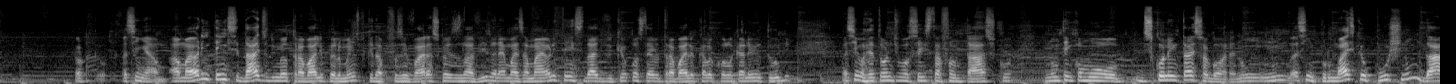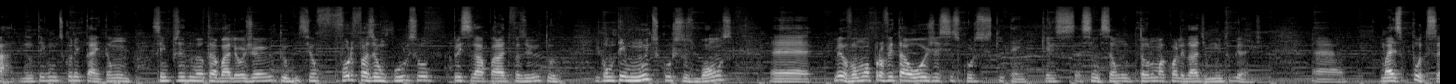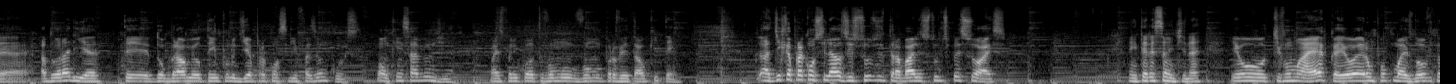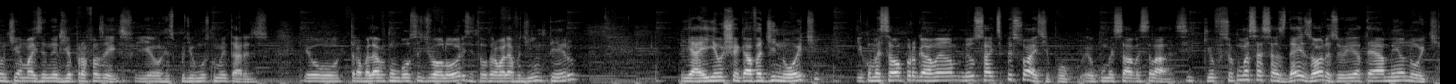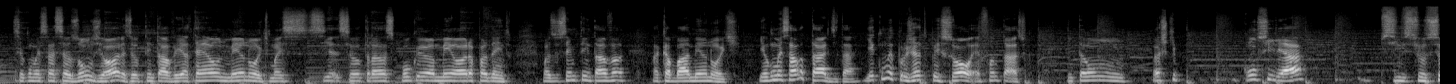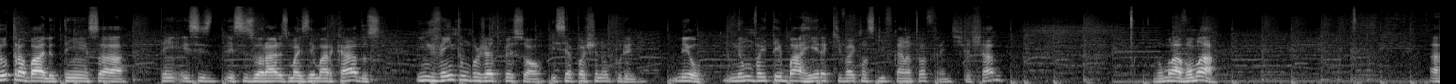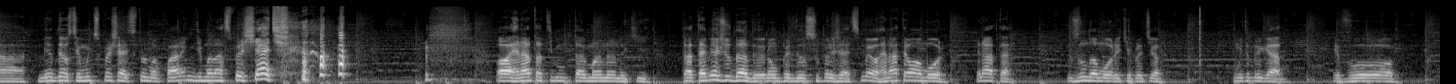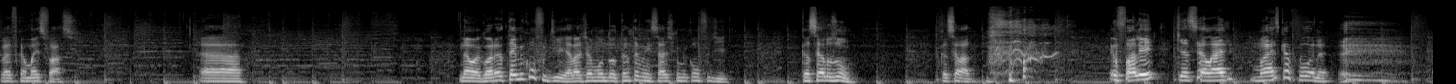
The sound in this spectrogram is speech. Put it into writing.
assim, a, a, maior intensidade do meu trabalho, pelo menos, porque dá pra fazer várias coisas na vida, né? Mas a maior intensidade do que eu considero trabalho eu quero colocar no YouTube. Assim, o retorno de vocês está fantástico. Não tem como desconectar isso agora. Não, não, assim, por mais que eu puxe, não dá. Não tem como desconectar. Então, 100% do meu trabalho hoje é o YouTube. Se eu for fazer um curso, eu vou precisar parar de fazer o YouTube. E como tem muitos cursos bons, é, meu, vamos aproveitar hoje esses cursos que tem. Que eles, assim, são, estão numa qualidade muito grande. É, mas, putz, é, adoraria ter dobrar o meu tempo no dia para conseguir fazer um curso. Bom, quem sabe um dia. Mas por enquanto vamos, vamos aproveitar o que tem. A dica para conciliar os estudos de trabalho e estudos pessoais. É interessante, né? Eu tive uma época, eu era um pouco mais novo, então tinha mais energia para fazer isso. E eu respondi alguns comentários. Eu trabalhava com bolsa de valores, então eu trabalhava o dia inteiro. E aí eu chegava de noite e começava a programar meus sites pessoais. Tipo, eu começava, sei lá, se, eu, se eu começasse às 10 horas, eu ia até a meia-noite. Se eu começasse às 11 horas, eu tentava ir até a meia-noite, mas se, se eu atrasasse pouco, eu ia meia hora para dentro. Mas eu sempre tentava acabar à meia-noite. E eu começava tarde, tá? E como é projeto pessoal, é fantástico. Então, eu acho que conciliar, se, se o seu trabalho tem, essa, tem esses, esses horários mais demarcados, inventa um projeto pessoal e se apaixona por ele. Meu, não vai ter barreira que vai conseguir ficar na tua frente, fechado? Vamos lá, vamos lá. Ah, meu Deus, tem muitos superchats, turma. Parem de mandar superchat. Ó, a Renata tá mandando aqui. Tá até me ajudando eu não perder os superchats. Meu, Renata é um amor. Renata, zoom do amor aqui pra ti, ó. Muito obrigado. Eu vou... Vai ficar mais fácil. Ah... Não, agora eu até me confundi. Ela já mandou tanta mensagem que eu me confundi. Cancela o Zoom. Cancelado. eu falei que ia ser a live mais cafona.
